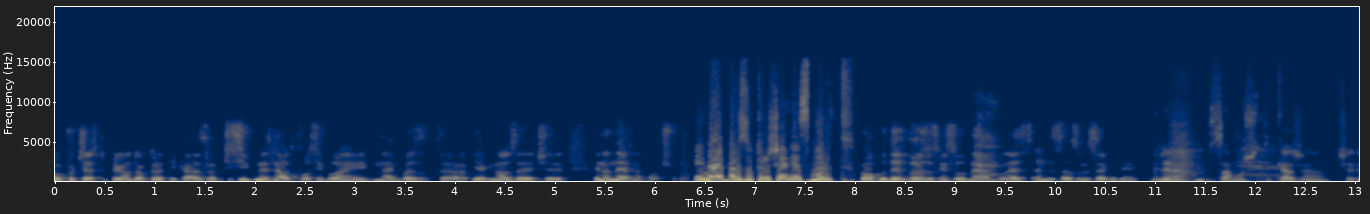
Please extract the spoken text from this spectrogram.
Толкова често, примерно, доктора ти каза, че си не знал от какво си болен и най-бързата диагноза е, че е на нервна почва. И най-бързото решение е смърт. Колко да е бързо, в смисъл отнема поне 70-80 години. Милена, само ще ти кажа, че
